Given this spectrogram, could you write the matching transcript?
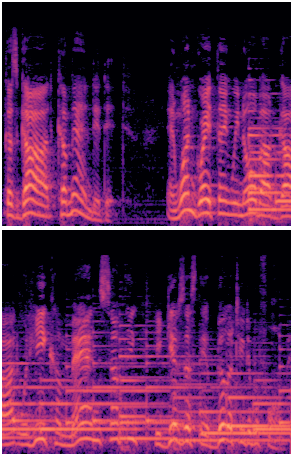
Because God commanded it. And one great thing we know about God, when He commands something, He gives us the ability to perform it.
